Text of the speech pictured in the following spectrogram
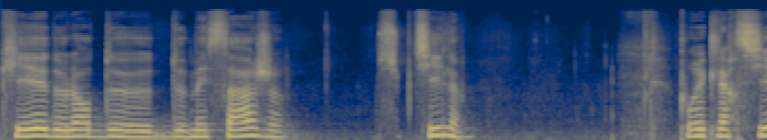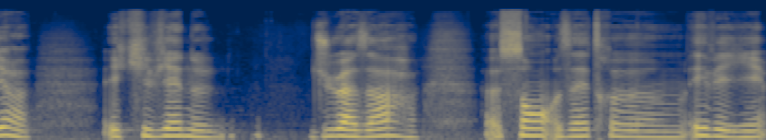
qui est de l'ordre de, de messages subtils pour éclaircir et qui viennent du hasard sans être éveillé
